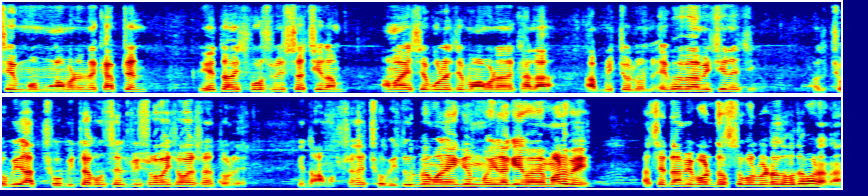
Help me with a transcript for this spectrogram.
সে মোহামেডানের ক্যাপ্টেন। যেহেতু আমি স্পোর্টস মিনিস্টার ছিলাম আমার এসে বলেছে, মোহামেডানের খেলা, আপনি চলুন। এভাবে আমি চিনেছি। হয়তো ছবি, আর ছবি তো এখন সেলফি সবাই, সবার সঙ্গে তোলে। কিন্তু আমার সঙ্গে ছবি তুলবে মানে একজন মহিলাকে এভাবে মারবে, আর সেটা আমি বরদাস্ত করব, এটা তো হতে পারে না।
